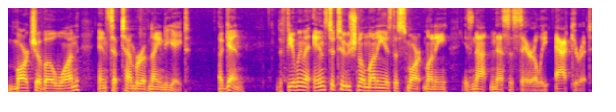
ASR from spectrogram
March of 01, and September of 98. Again, the feeling that institutional money is the smart money is not necessarily accurate.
